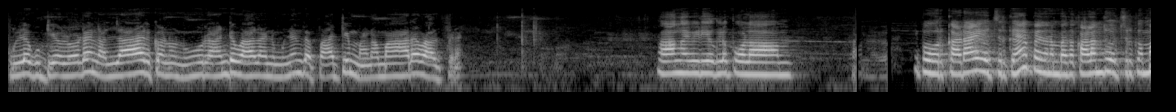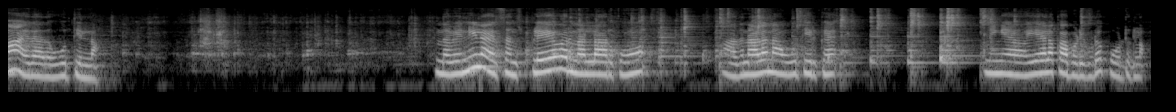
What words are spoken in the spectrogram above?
புள்ள குட்டிகளோட நல்லா இருக்கணும். நூறாண்டு வாழணும்னு இந்த பாட்டி மனமாற வாழ்த்துறேன். வாங்க வீடியோக்குள்ளே போகலாம் இப்போ ஒரு கடாய் வச்சுருக்கேன். இப்போ இதை நம்ம அதை கலந்து வச்சுருக்கோமா? இதை அதை ஊற்றிடலாம் இந்த வெண்ணிலா எசன்ஸ் ஃப்ளேவர் நல்லாயிருக்கும். அதனால் நான் ஊற்றிருக்கேன் நீங்கள் ஏலக்காய் பொடி கூட போட்டுக்கலாம்.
